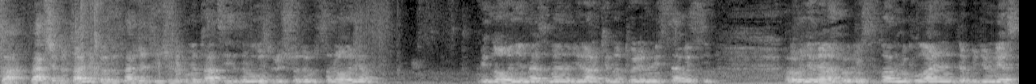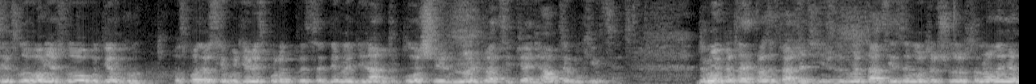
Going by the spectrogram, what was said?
Так, перше питання. Про затвердження технічної документації землеустрою щодо встановлення відновлення меж земельної ділянки в натурі на місцевості громадянина Городюк Світлани Миколаївни для будівництва і обслуговування житлового будинку, господарських будівлі споруд присадибної ділянки площею 025 га в Тербухівця. Друге питання. Про затвердження технічної документації землеустрою щодо встановлення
